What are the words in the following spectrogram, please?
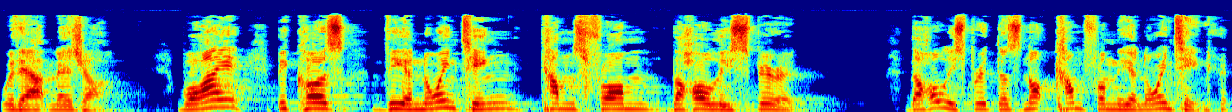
without measure. Why? Because the anointing comes from the Holy Spirit. The Holy Spirit does not come from the anointing.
